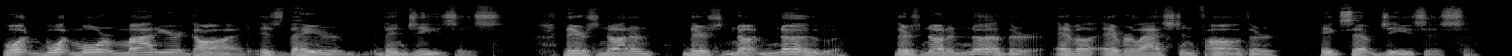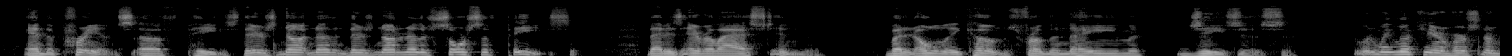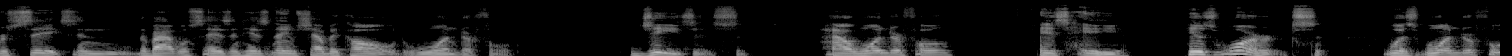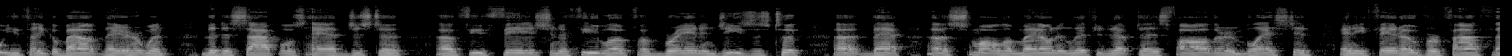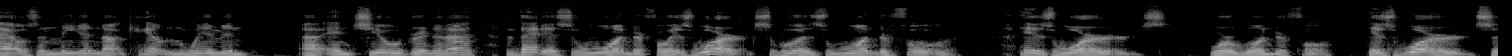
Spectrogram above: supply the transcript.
What what more mightier God is there than Jesus? There's not an there's not no there's not another ever, everlasting Father except Jesus and the Prince of Peace. There's not another there's not another source of peace that is everlasting, but it only comes from the name Jesus. When we look here in verse number six, and the Bible says, And his name shall be called Wonderful. Jesus, how wonderful is he? His works was wonderful. You think about there when the disciples had just a a few fish and a few loaf of bread, and Jesus took uh, that uh, small amount and lifted it up to his Father and blessed it, and he fed over 5,000 men, not counting women uh, and children. And I, that is wonderful. His works was wonderful. His words were wonderful. His words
